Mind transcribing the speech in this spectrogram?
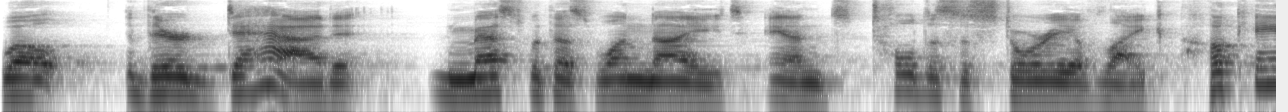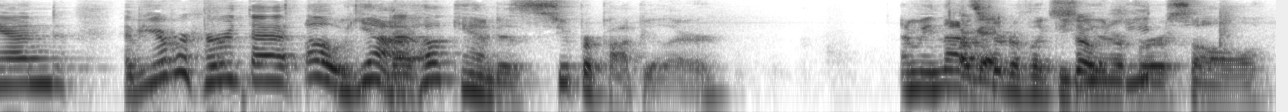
Well, their dad messed with us one night and told us a story of like hook hand. Have you ever heard that? Oh, yeah. That... Hook hand is super popular. I mean, that's okay, sort of like a so universal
